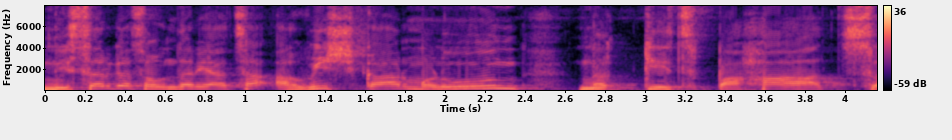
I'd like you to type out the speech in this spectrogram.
निसर्ग सौंदर्याचा आविष्कार म्हणून नक्कीच पहाच.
